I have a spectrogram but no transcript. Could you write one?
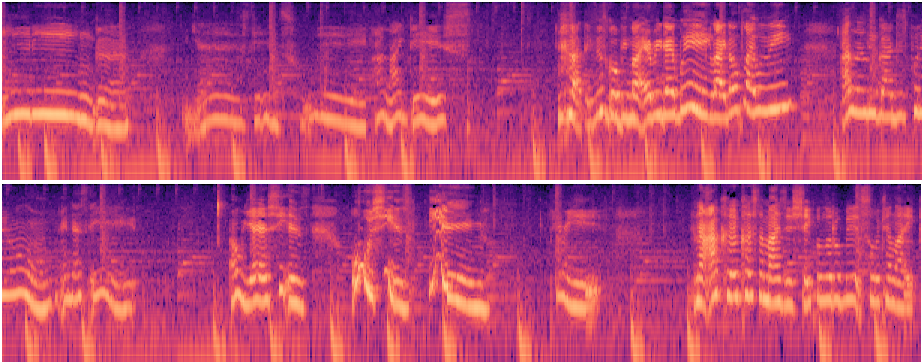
eating. Yes get into it. I like this. I think this is gonna be my everyday wig. Like don't play with me i literally gotta just put it on and that's it oh yeah she is Oh, she is eating. Period. Now I could customize this shape a little bit so it can like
